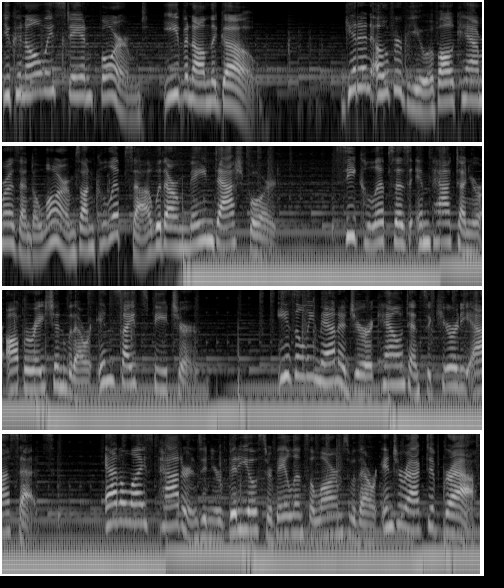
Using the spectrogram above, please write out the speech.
you can always stay informed, even on the go. Get an overview of all cameras and alarms on Calipsa with our main dashboard. See Calipsa's impact on your operation with our Insights feature. Easily manage your account and security assets. Analyze patterns in your video surveillance alarms with our interactive graph.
